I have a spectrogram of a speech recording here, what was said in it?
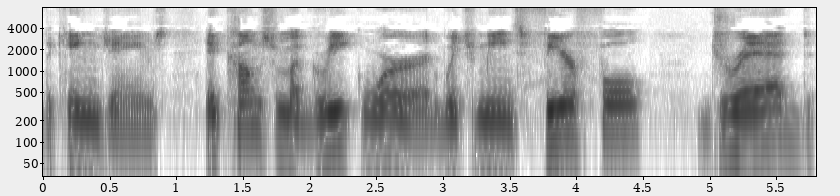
the King James. It comes from a Greek word which means fearful, dread,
